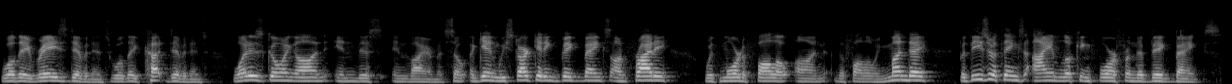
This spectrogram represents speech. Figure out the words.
Will they raise dividends? Will they cut dividends? What is going on in this environment? So, again, we start getting big banks on Friday with more to follow on the following Monday. But these are things I am looking for from the big banks.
